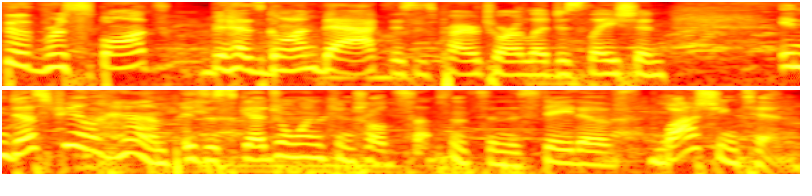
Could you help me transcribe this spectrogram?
the response has gone back. This is prior to our legislation. Industrial hemp is a Schedule One controlled substance in the state of Washington.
